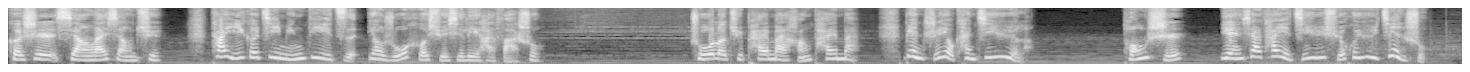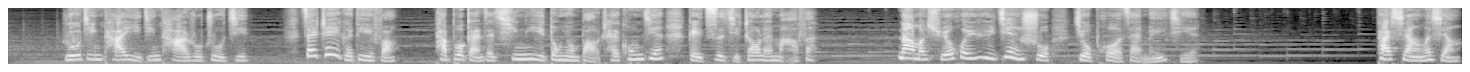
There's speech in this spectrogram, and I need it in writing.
可是想来想去，他一个记名弟子要如何学习厉害法术？除了去拍卖行拍卖，便只有看机遇了。同时，眼下他也急于学会御剑术。如今他已经踏入筑基，在这个地方，他不敢再轻易动用宝钗空间给自己招来麻烦。那么，学会御剑术就迫在眉睫。他想了想。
